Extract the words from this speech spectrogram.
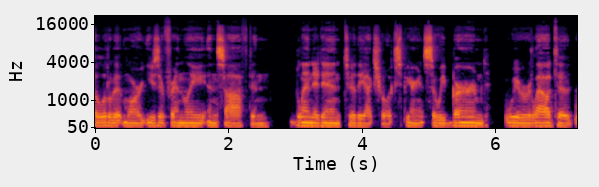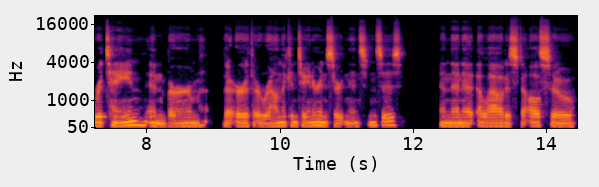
a little bit more user friendly and soft and blended into the actual experience. So we bermed, we were allowed to retain and berm the earth around the container in certain instances. And then it allowed us to also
